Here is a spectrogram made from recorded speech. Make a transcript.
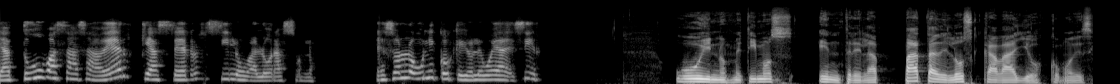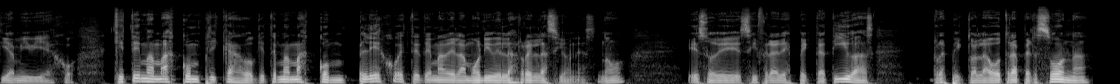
ya tú vas a saber qué hacer si lo valoras o no. Eso es lo único que yo le voy a decir. Uy, nos metimos entre la pata de los caballos, como decía mi viejo. Qué tema más complicado, qué tema más complejo este tema del amor y de las relaciones, ¿no? Eso de cifrar expectativas respecto a la otra persona,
